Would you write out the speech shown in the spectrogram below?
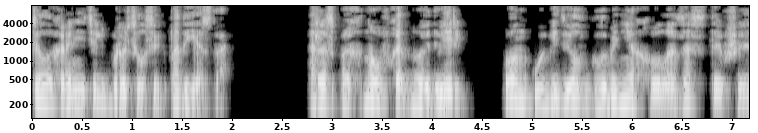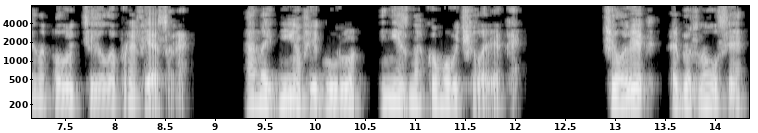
телохранитель бросился к подъезду. Распахнув входную дверь, он увидел в глубине холла застывшее на полу тело профессора, а над ним фигуру незнакомого человека. Человек обернулся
